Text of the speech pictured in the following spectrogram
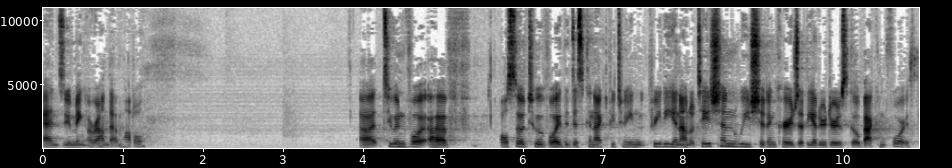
and zooming around that model. Uh, to uh, also, to avoid the disconnect between 3D and annotation, we should encourage that the editors go back and forth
